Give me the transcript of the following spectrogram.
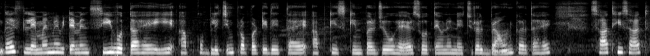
गैस लेमन में विटामिन सी होता है, ये आपको ब्लीचिंग प्रॉपर्टी देता है। आपकी स्किन पर जो हेयर्स होते हैं, उन्हें नेचुरल ब्राउन करता है। साथ ही साथ,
